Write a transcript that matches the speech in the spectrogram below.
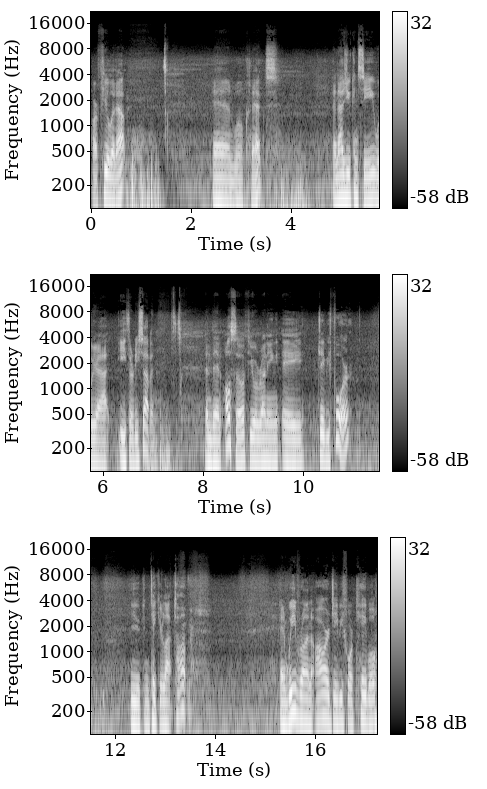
our Fuel-It app and we'll connect. And as you can see, we're at E37. And then also, if you were running a JB4, you can take your laptop and we've run our JB4 cable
